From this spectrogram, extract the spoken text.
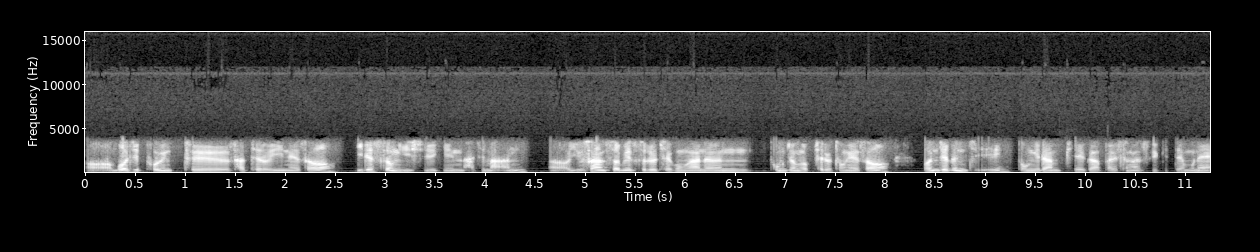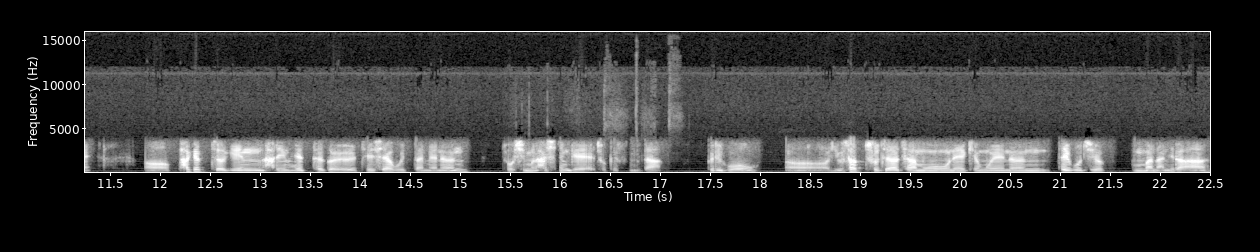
어, 머지 포인트 사태로 인해서 일회성 이슈이긴 하지만 어, 유사한 서비스를 제공하는 동종 업체를 통해서 언제든지 동일한 피해가 발생할 수 있기 때문에 어, 파격적인 할인 혜택을 제시하고 있다면은 조심을 하시는 게 좋겠습니다. 그리고 어, 유사 투자 자문의 경우에는 대구 지역뿐만 아니라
